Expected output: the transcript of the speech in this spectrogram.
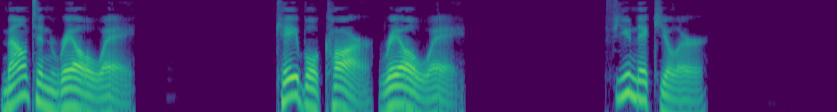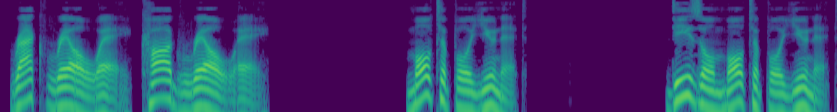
Mountain railway Cable car railway Funicular Rack railway cog railway. Multiple unit. Diesel multiple unit.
